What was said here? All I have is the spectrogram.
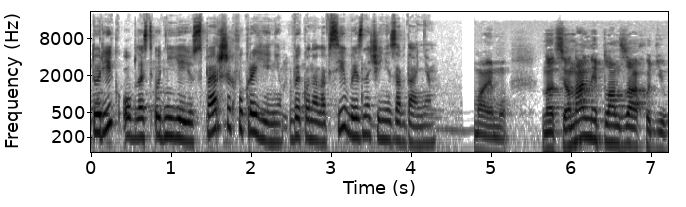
Торік область однією з перших в Україні виконала всі визначені завдання. Маємо національний план заходів.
